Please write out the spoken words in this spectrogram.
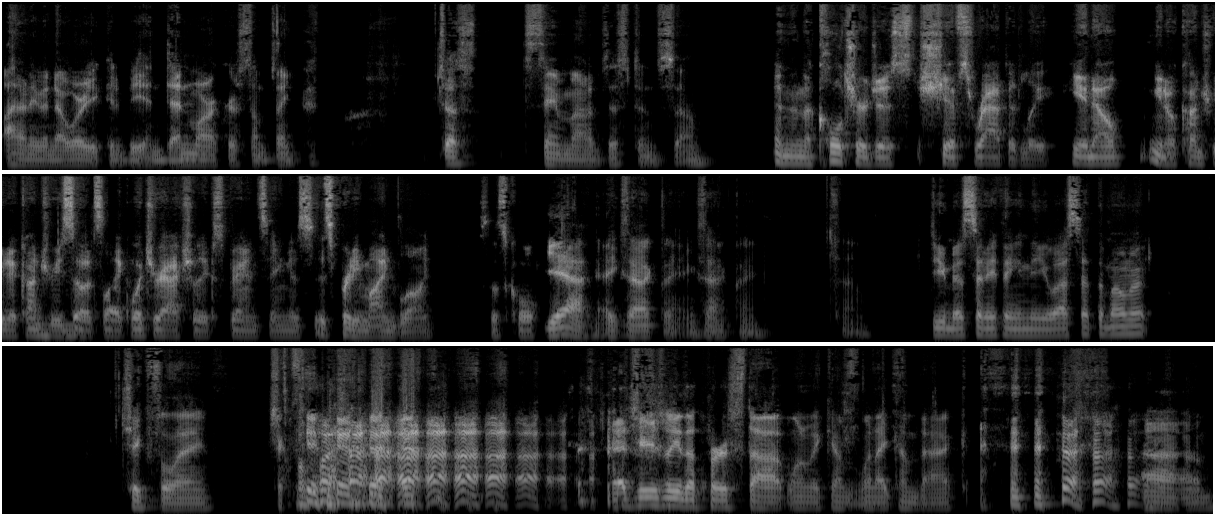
I don't even know where you could be in Denmark or something. Just same amount of distance. So and then the culture just shifts rapidly, you know, you know, country to country. Mm-hmm. So it's like what you're actually experiencing is is pretty mind blowing. So that's cool. Yeah, exactly, exactly. So, do you miss anything in the U.S. at the moment? Chick Fil A. Chick Fil A. That's usually the first stop when we come when I come back. um,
